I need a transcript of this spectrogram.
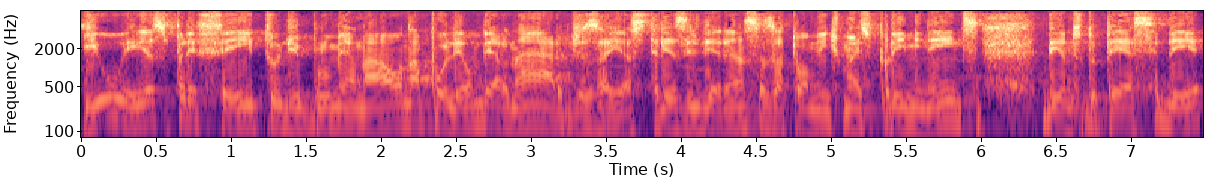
e o ex-prefeito de Blumenau, Napoleão Bernardes, aí as três lideranças atualmente mais proeminentes dentro do PSD.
